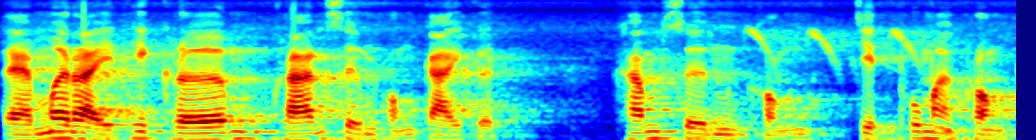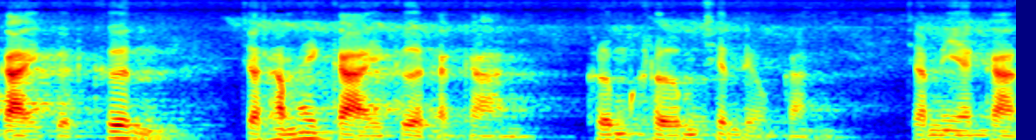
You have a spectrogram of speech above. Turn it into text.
แต่เมื่อไรที่เคลิ้มคลานซึมของกายเกิดคล้ำซึมของจิตผู้มาครองกายเกิดขึ้น จะทำให้กายเกิดอาการเคลิ้มเคลิมเช่นเดียวกัน จะมีอาการ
